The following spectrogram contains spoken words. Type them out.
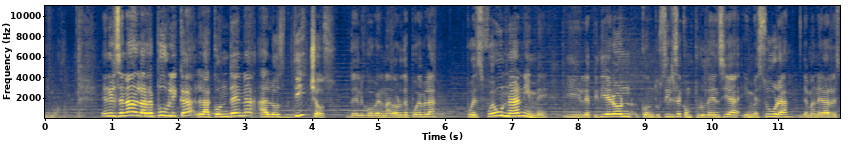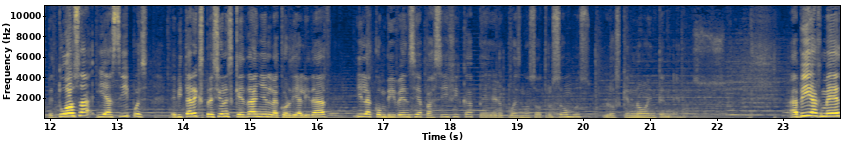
ni modo. En el Senado de la República, la condena a los dichos del gobernador de Puebla, pues fue unánime y le pidieron conducirse con prudencia y mesura, de manera respetuosa y así pues evitar expresiones que dañen la cordialidad y la convivencia pacífica, pero pues nosotros somos los que no entendemos. Abiy Ahmed,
